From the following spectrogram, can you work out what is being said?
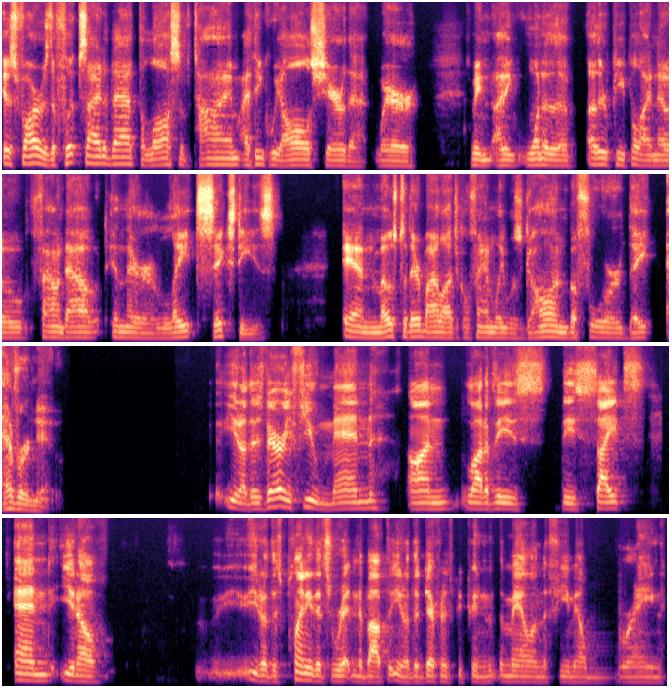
as far as the flip side of that, the loss of time, I think we all share that. Where, I mean, I think one of the other people I know found out in their late 60s, and most of their biological family was gone before they ever knew. You know, there's very few men on a lot of these these sites, and you know, you know there's plenty that's written about the you know the difference between the male and the female brain.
